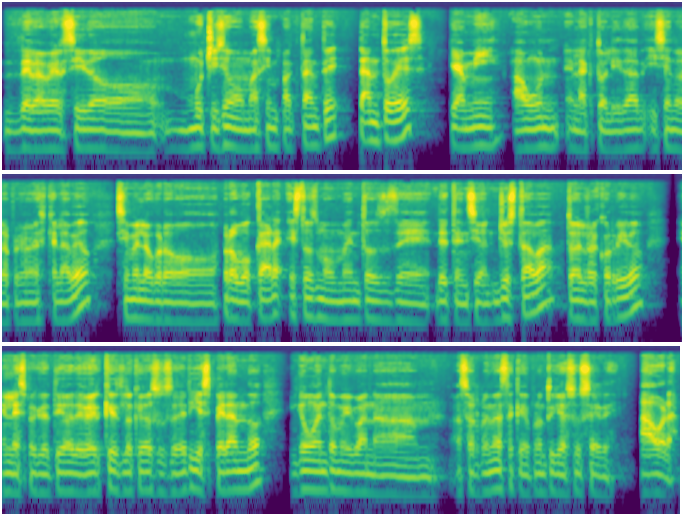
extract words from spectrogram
debe haber sido muchísimo más impactante, tanto es que a mí, aún en la actualidad y siendo la primera vez que la veo, sí me logró provocar estos momentos de, tensión. Yo estaba todo el recorrido en la expectativa de ver qué es lo que iba a suceder y esperando en qué momento me iban a, sorprender hasta que de pronto ya sucede. Ahora,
